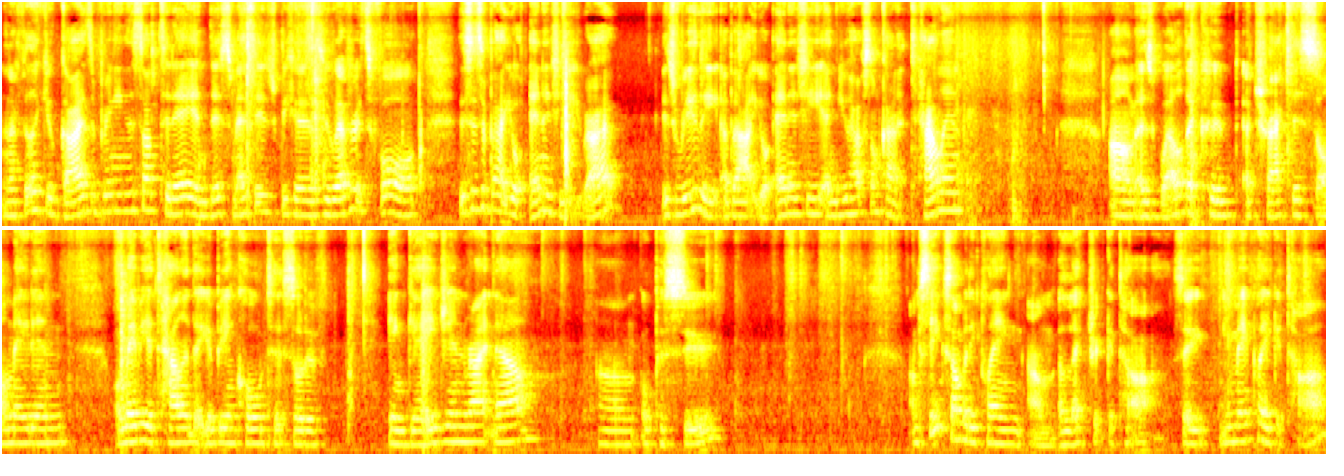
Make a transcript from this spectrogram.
And I feel like your guides are bringing this up today in this message because whoever it's for, this is about your energy, right? It's really about your energy and you have some kind of talent um, as well that could attract this soulmate in, or maybe a talent that you're being called to sort of engage in right now um, or pursue. I'm seeing somebody playing um, electric guitar. So you may play guitar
